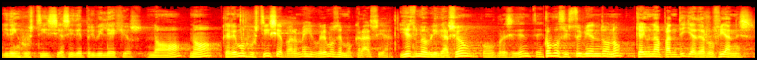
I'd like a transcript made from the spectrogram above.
y de injusticias y de privilegios. No, no, queremos justicia para México, queremos democracia. Y es mi obligación como presidente. Como si estoy viendo, ¿no? Que hay una pandilla de rufianes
